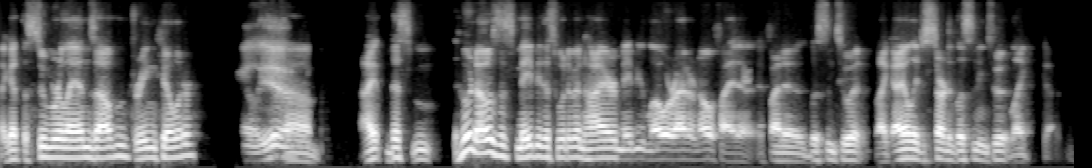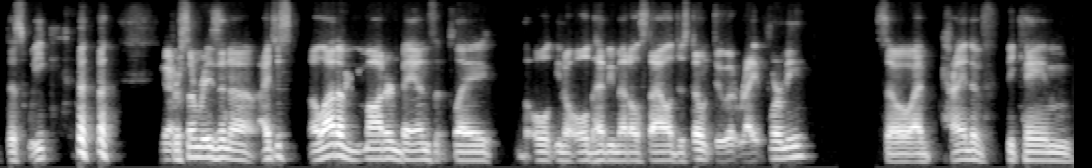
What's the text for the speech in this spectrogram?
I got the Sumerlands album, Dream Killer. Hell yeah. Um, I this who knows this maybe this would have been higher, maybe lower. I don't know if I'd if I'd have listened to it. Like I only just started listening to it like this week. Yeah. For some reason, uh, I just a lot of modern bands that play the old you know old heavy metal style just don't do it right for me. So I kind of became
